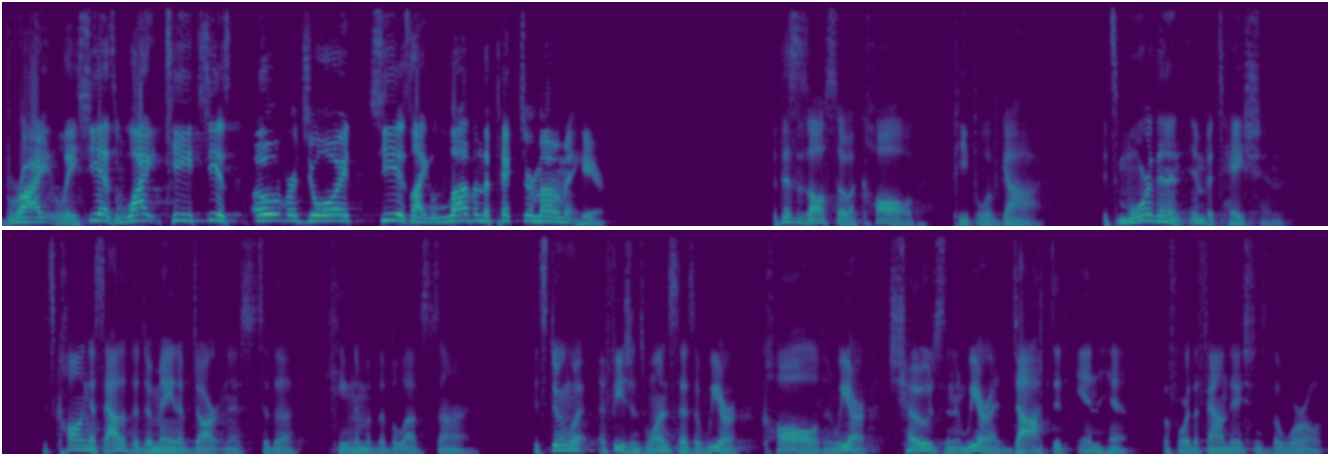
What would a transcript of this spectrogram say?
brightly. She has white teeth. She is overjoyed. She is like loving the picture moment here. But this is also a called people of God. It's more than an invitation, it's calling us out of the domain of darkness to the kingdom of the beloved Son. It's doing what Ephesians 1 says that we are called and we are chosen and we are adopted in Him before the foundations of the world.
